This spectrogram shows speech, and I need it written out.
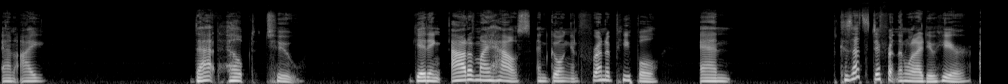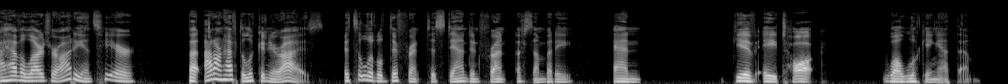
And I, that helped too. Getting out of my house and going in front of people and because that's different than what I do here. I have a larger audience here, but I don't have to look in your eyes. It's a little different to stand in front of somebody and give a talk while looking at them.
